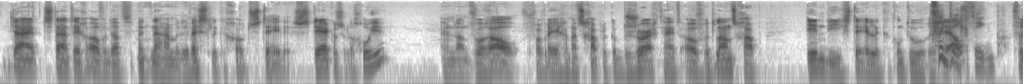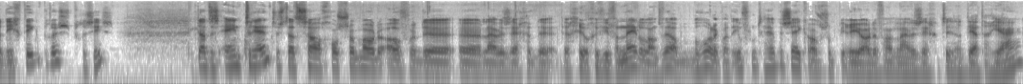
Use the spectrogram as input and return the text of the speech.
Daar staat tegenover dat met name de westelijke grote steden sterker zullen groeien. En dan vooral vanwege maatschappelijke bezorgdheid over het landschap in die stedelijke contouren Verdichting. zelf. Verdichting, precies, precies. Dat is één trend, dus dat zal grosso modo over de, eh, laten we zeggen, de, de geografie van Nederland wel behoorlijk wat invloed hebben. Zeker over zo'n periode van, laten we zeggen, 20, 30 jaar.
